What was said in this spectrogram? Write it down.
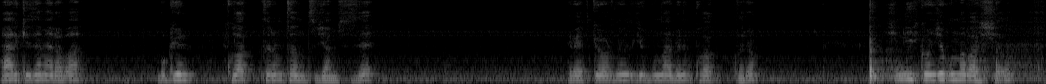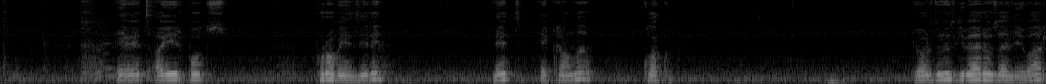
Herkese merhaba. Bugün kulaklıklarımı tanıtacağım size. Evet gördüğünüz gibi bunlar benim kulaklıklarım. Şimdi ilk önce bununla başlayalım. Evet AirPods Pro benzeri LED ekranlı kulaklık. Gördüğünüz gibi her özelliği var.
